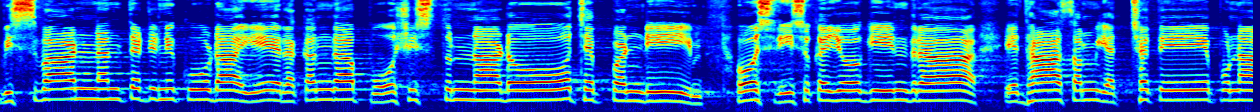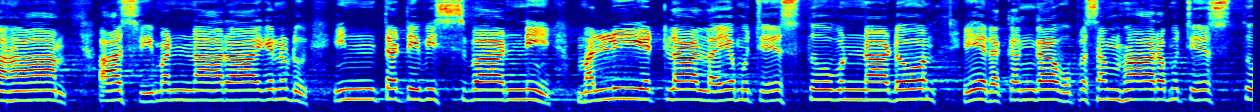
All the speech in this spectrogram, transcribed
విశ్వాన్నంతటిని కూడా ఏ రకంగా పోషిస్తున్నాడో చెప్పండి. ఓ శ్రీసుఖ యోగీంద్ర యథా సంయచ్చతే పునః. ఆ శ్రీమన్నారాయణుడు ఇంతటి విశ్వాన్ని మళ్ళీ ఎట్లా లయము చేస్తూ ఉన్నాడో ఏ రకంగా ఉపసంహారము చేస్తూ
